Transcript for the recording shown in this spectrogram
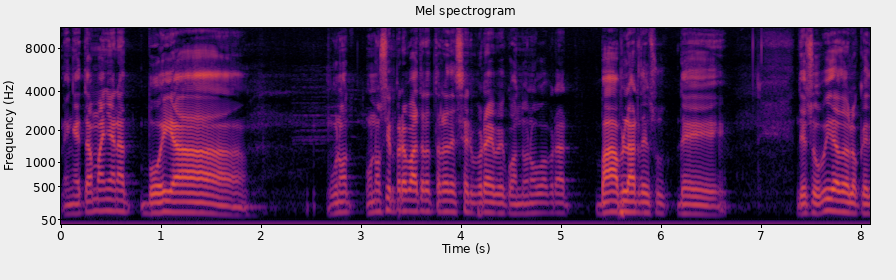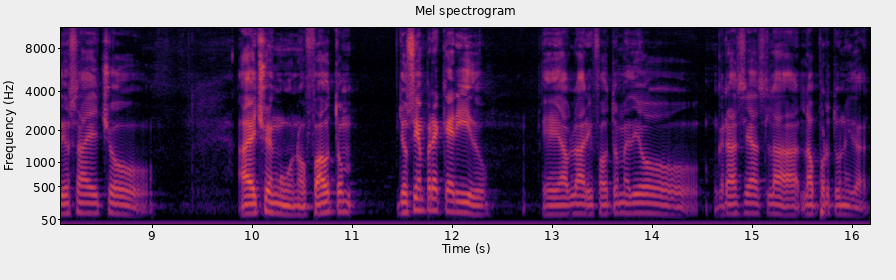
en esta mañana voy a uno, siempre va a tratar de ser breve cuando uno va a hablar, va a hablar de, su, de, su vida, de lo que Dios ha hecho, ha hecho en uno. Fausto, yo siempre he querido eh, hablar y Fausto me dio, gracias, la, la oportunidad.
